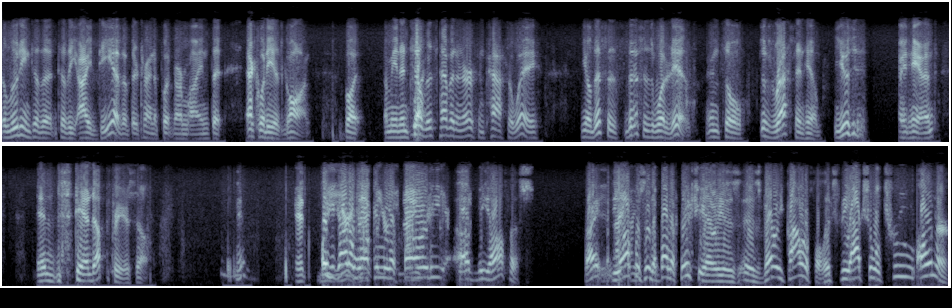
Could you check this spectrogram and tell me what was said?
alluding to the to the idea that they're trying to put in our minds that equity is gone. But I mean, until Right. this heaven and earth and pass away, you know, this is this is what it is. And so, just rest in Him. Use His right hand, and stand up for yourself. It, Well, you got to walk in the authority of the office, right? The I- I- office of the beneficiary is is very powerful. It's the actual true owner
